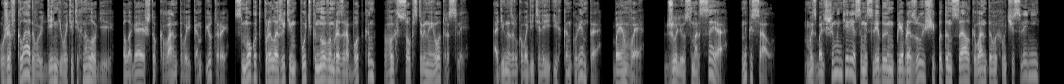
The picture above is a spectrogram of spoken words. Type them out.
уже вкладывают деньги в эти технологии, полагая, что квантовые компьютеры смогут проложить им путь к новым разработкам в их собственной отрасли. Один из руководителей их конкурента, BMW, Джулиус Марсеа, написал, «Мы с большим интересом исследуем преобразующий потенциал квантовых вычислений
